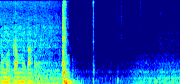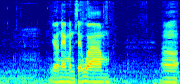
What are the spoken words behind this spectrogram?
Sao mà câm người ta? Giờ anh em mình sẽ qua uh,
